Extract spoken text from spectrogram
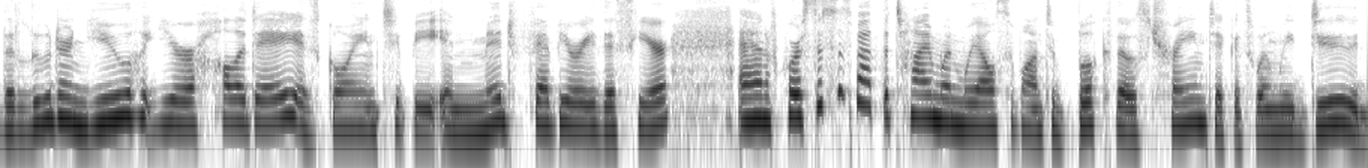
the Lunar New Year holiday is going to be in mid February this year. And of course, this is about the time when we also want to book those train tickets when we do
